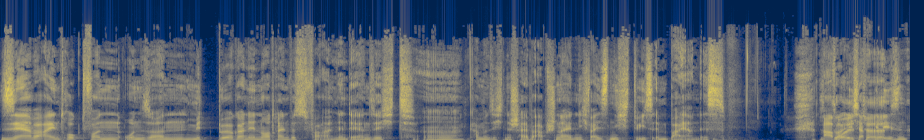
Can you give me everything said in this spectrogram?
sehr beeindruckt von unseren Mitbürgern in Nordrhein-Westfalen. In der Hinsicht äh, kann man sich eine Scheibe abschneiden. Ich weiß nicht, wie es in Bayern ist. Aber Sollte ich habe gelesen,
